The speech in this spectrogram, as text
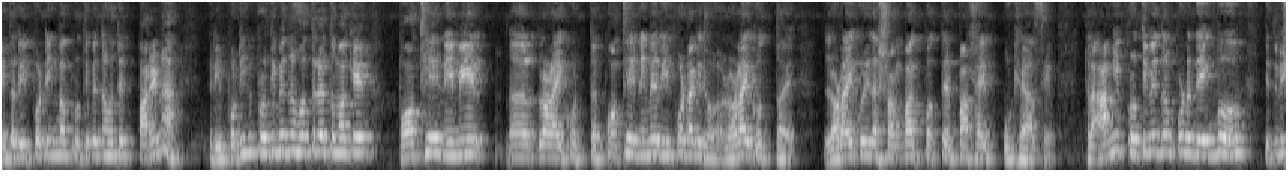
এ তো রিপোর্টিং বা প্রতিবেদন হতে পারে না। রিপোর্টিং প্রতিবেদন হতে হলে তোমাকে পথে নেমে লড়াই করতে হয়। পথে নেমে রিপোর্ট আগে লড়াই করতে হয়। লড়াই করে তার সংবাদপত্রের পাথায় উঠে আসে। তাহলে আমি প্রতিবেদন পড়ে দেখব যে তুমি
